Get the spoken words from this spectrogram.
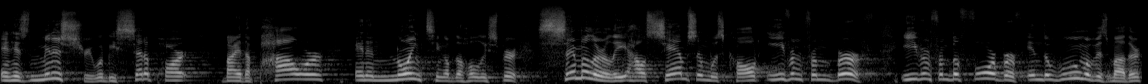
and his ministry would be set apart by the power and anointing of the Holy Spirit. Similarly, how Samson was called even from birth, even from before birth, in the womb of his mother,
